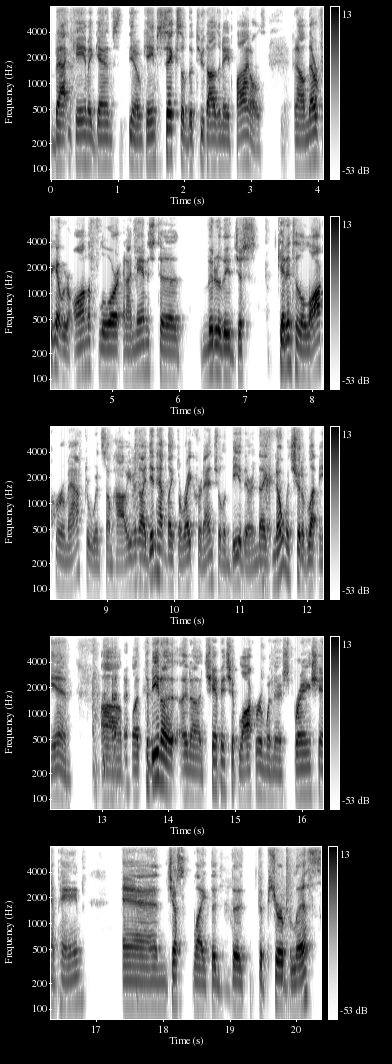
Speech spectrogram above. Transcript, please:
that game against you know Game Six of the 2008 finals, and I'll never forget. We were on the floor, and I managed to literally just get into the locker room afterwards somehow, even though I didn't have like the right credential to be there, and like no one should have let me in. Uh, but to be in a in a championship locker room when they're spraying champagne and just like the the the pure bliss.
